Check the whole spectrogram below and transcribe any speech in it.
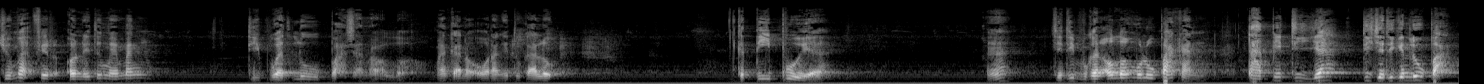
Cuma Fir'aun itu memang dibuat lupa sama Allah. Maka orang itu kalau ketipu ya, Hah? jadi bukan Allah melupakan, tapi dia dijadikan lupa.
